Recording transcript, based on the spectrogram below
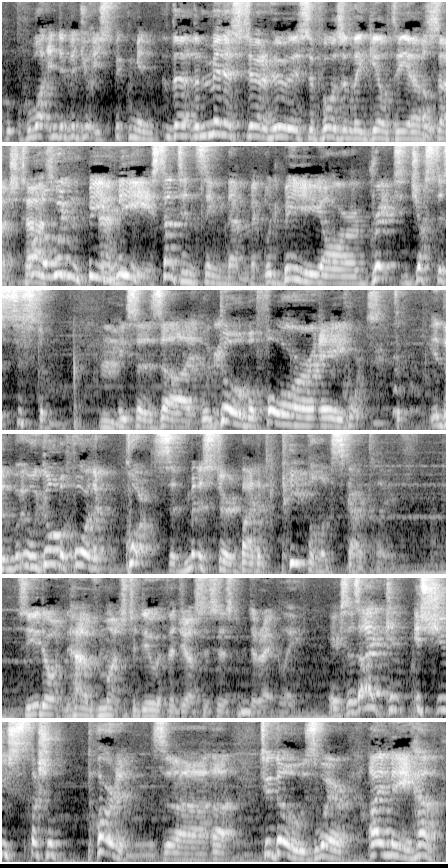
who, who, what individual are you speaking in? The the minister who is supposedly guilty of oh, such Well, tasks. it wouldn't be and- me sentencing them. It would be our great justice system. Hmm. He says uh, it would go before a courts. It would go before the courts, administered by the people of Skyclave. So you don't have much to do with the justice system directly. He says I can issue special pardons uh, uh, to those where I may have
